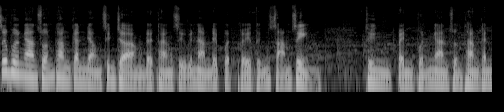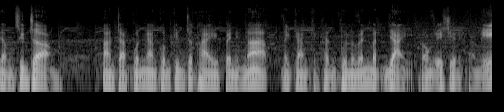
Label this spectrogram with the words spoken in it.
ซึ่งผลงานสวนทางกันอย่างสิ้นเชิง โดยทางสื่อเวียดนามได้เปิดเผยถึง 3 สิ่ง ซึ่งเป็นผลงานสวนทางกันอย่างสิ้นเชิง ต่างจากผลงานของทีมชาติไทยเป็นอย่างมาก ในการแข่งขันทัวร์นาเมนต์บัดใหญ่ของเอเชียในครั้งนี้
